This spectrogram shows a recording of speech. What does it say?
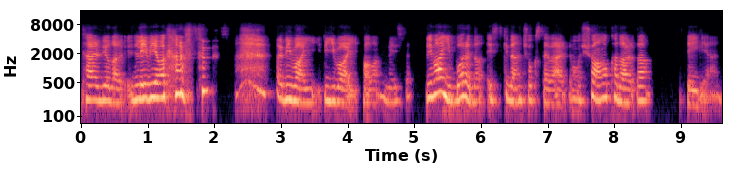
terliyorlar. Levi'ye bakar mısınız? Rivai, Rivai falan neyse. Rivai bu arada eskiden çok severdim ama şu an o kadar da değil yani.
